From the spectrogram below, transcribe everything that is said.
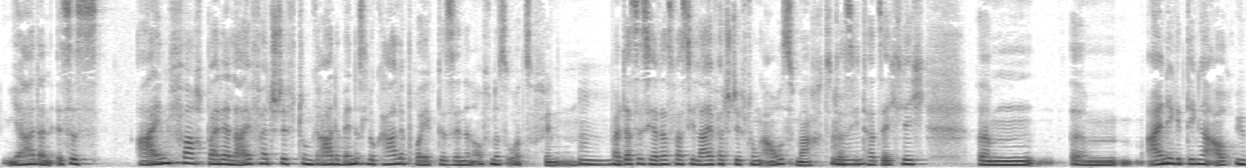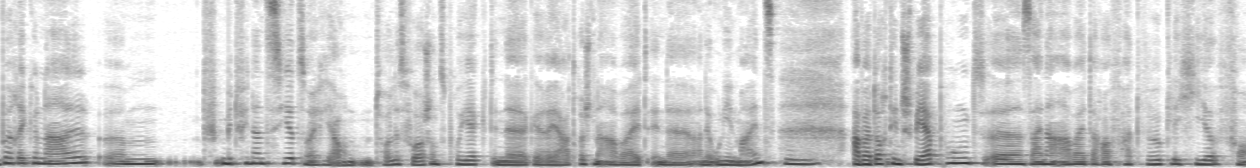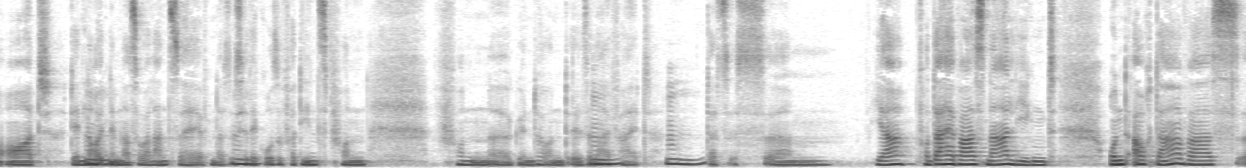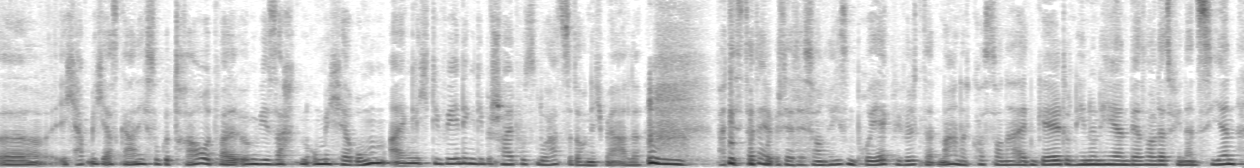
ja, dann ist es einfach bei der Leifert Stiftung, gerade wenn es lokale Projekte sind, ein offenes Ohr zu finden. Mhm. Weil das ist ja das, was die Leifert Stiftung ausmacht, dass mhm. sie tatsächlich ähm, ähm, einige Dinge auch überregional ähm, mitfinanziert, zum Beispiel auch ein, ein, tolles Forschungsprojekt in der geriatrischen Arbeit in der, an der Uni in Mainz, mhm. aber doch den Schwerpunkt äh, seiner Arbeit darauf hat, wirklich hier vor Ort den Leuten mhm. im Nassauer Land zu helfen. Das ist ja mhm. der große Verdienst von von äh, Günther und Ilse mhm. Leifheit. Mhm. Das ist, ähm, ja, von daher war es naheliegend. Und auch da war es, äh, ich habe mich erst gar nicht so getraut, weil irgendwie sagten um mich herum eigentlich die wenigen, die Bescheid wussten, du hast sie doch nicht mehr alle. Mhm. Was ist das denn? Das ist doch ein Riesenprojekt, wie willst du das machen? Das kostet doch ein Heiden Geld und hin und her und wer soll das finanzieren?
